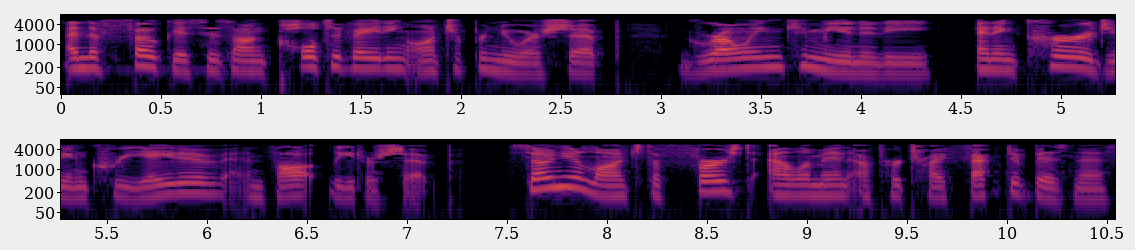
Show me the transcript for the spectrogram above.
and the focus is on cultivating entrepreneurship, growing community, and encouraging creative and thought leadership. Sonja launched the first element of her trifecta business,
